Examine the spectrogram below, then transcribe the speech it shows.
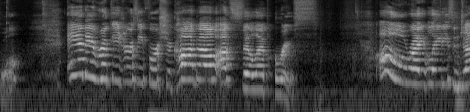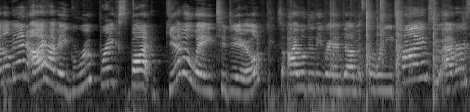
cool. And a rookie jersey for Chicago Roos. All right, ladies and gentlemen, I have a group break spot giveaway to do. So I will do the random three times. Whoever's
